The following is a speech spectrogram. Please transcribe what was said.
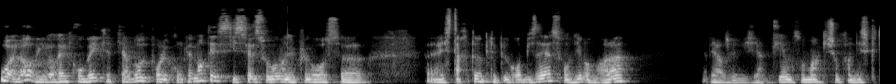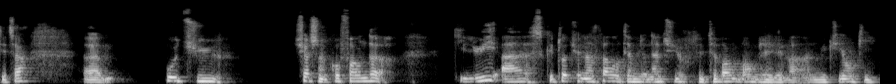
Ou alors, il aurait trouvé quelqu'un d'autre pour le complémenter. Ce qui se fait souvent les plus grosses euh, startups, les plus gros business, on dit, bon voilà, j'ai un client en ce moment qui est en train de discuter de ça, euh, où tu cherches un co-founder qui lui a ce que toi tu n'as pas en termes de nature. Tu te vends, j'ai un de mes clients qui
